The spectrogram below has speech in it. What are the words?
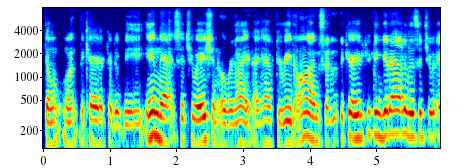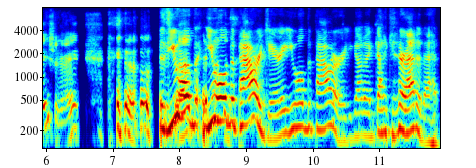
don't want the character to be in that situation overnight. I have to read on so that the character can get out of the situation, right? you know, Because you hold the you hold the power, Jerry. You hold the power. You gotta gotta get her out of that.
